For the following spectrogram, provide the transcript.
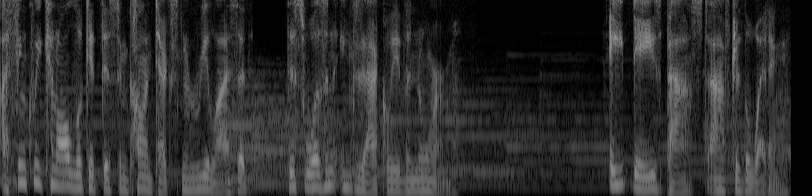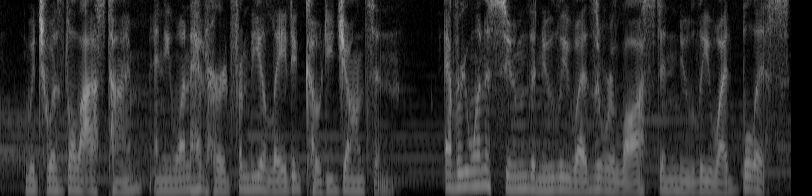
I think we can all look at this in context and realize that this wasn't exactly the norm. Eight days passed after the wedding, which was the last time anyone had heard from the elated Cody Johnson. Everyone assumed the newlyweds were lost in newlywed bliss,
